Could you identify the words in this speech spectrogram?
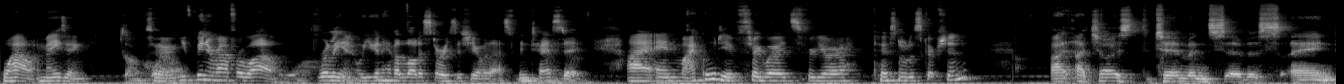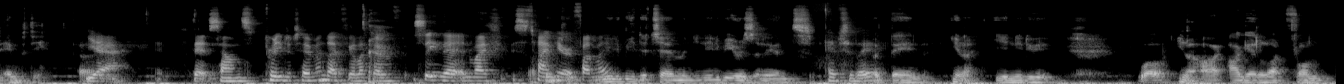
Wow, amazing. So, so you've been around for a while. a while. Brilliant. Well, you're going to have a lot of stories to share with us. Fantastic. Uh, and Michael, do you have three words for your personal description? I, I chose determined, service, and empathy. Um, Yeah, that sounds pretty determined. I feel like I've seen that in my time here you, at You need to be determined. You need to be resilient. Absolutely. But then, you know, you need to. be, Well, you know, I, I get a lot from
